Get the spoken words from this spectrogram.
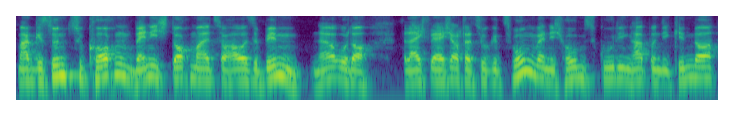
mal gesund zu kochen, wenn ich doch mal zu Hause bin. Ne? Oder vielleicht wäre ich auch dazu gezwungen, wenn ich Homeschooling habe und die Kinder,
